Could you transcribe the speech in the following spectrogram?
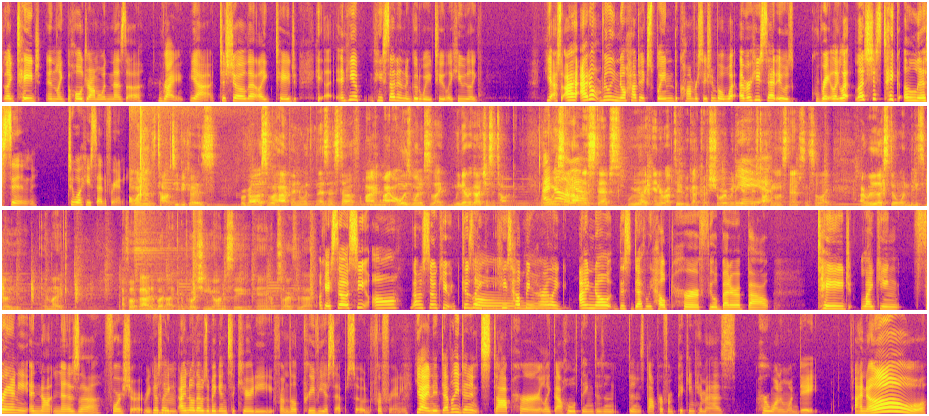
like, Tage and, like, the whole drama with Nessa. Right. Yeah, to show that like Tage, he, and he he said in a good way too. Like he was like, yeah. So I I don't really know how to explain the conversation, but whatever he said, it was great. Like let let's just take a listen to what he said, Franny. I wanted to talk to you because regardless of what happened with Nez and stuff, I, I always wanted to like we never got a chance to talk. And when I we know, sat out on the steps, we were like interrupted, we got cut short, we didn't Yeah, get to finish yeah. talking on the steps and so like I really like still wanted to get to know you. And like I felt bad about like approaching you honestly and I'm sorry for that. Okay, so see, oh, that was so cute. Cause like he's Aw, helping her. Like I know this definitely helped her feel better about Tage liking Franny and not Nessa for sure. Because like mm-hmm. I know that was a big insecurity from the previous episode for Franny. Yeah, and it definitely didn't stop her. Like that whole thing doesn't didn't stop her from picking him as her one-on-one date. I know.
